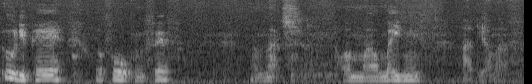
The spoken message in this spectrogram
Hooley Pair were fourth and fifth. And that's one mile maiden at Yarmouth.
